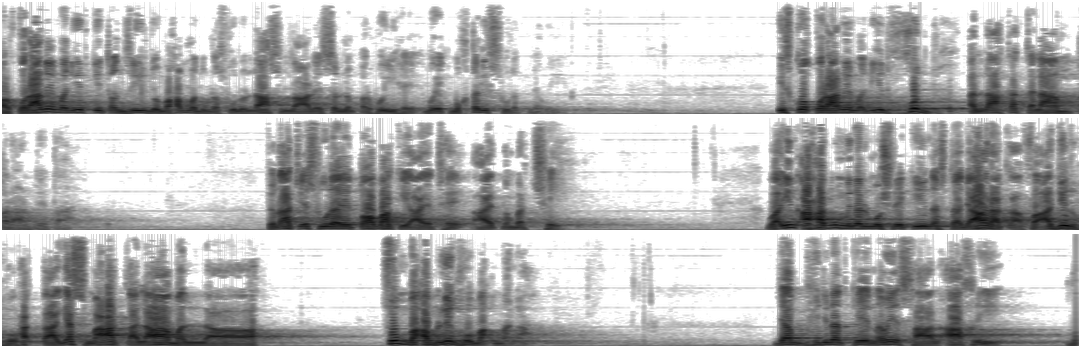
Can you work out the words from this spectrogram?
और कुरान मजीद की तंजील जो मोहम्मद रसूलुल्लाह सल्लल्लाहु पर हुई है, वो एक मुख्तलिफ़ सूरत में हुई। है इसको कुरान मजीद खुद अल्लाह का कलाम करार देता है। चुनाचे सूरह तौबा की आयत है, आयत नंबर छह। व इन अहद मिनल मुशरकी नस्तजार का फाजिर हो हत्ता यसमा कलाम अल्लाह सुब अबलिग हो मना जब हिजरत के नवे साल आखिरी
